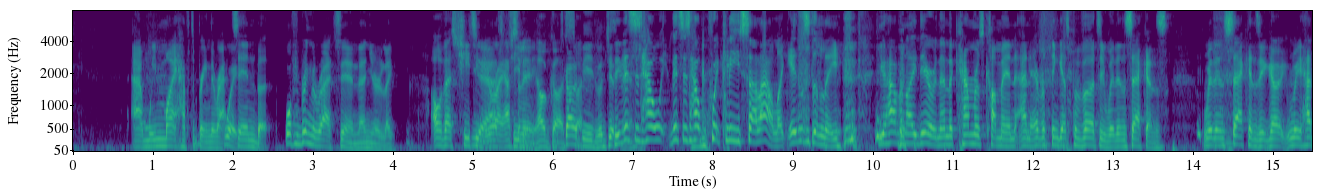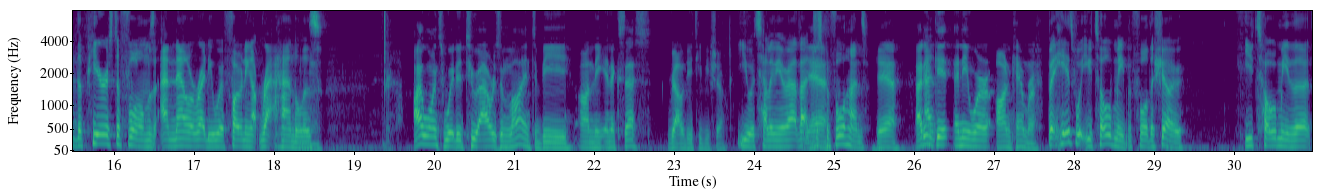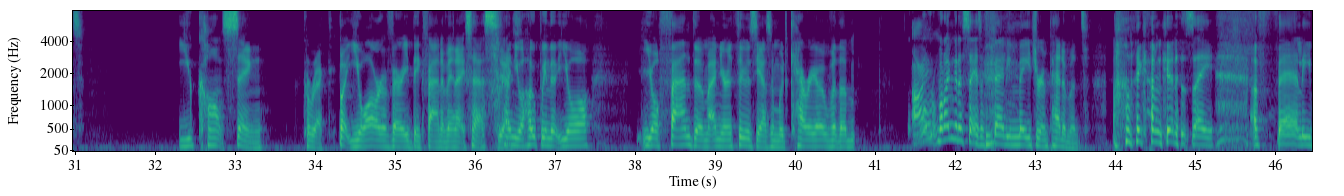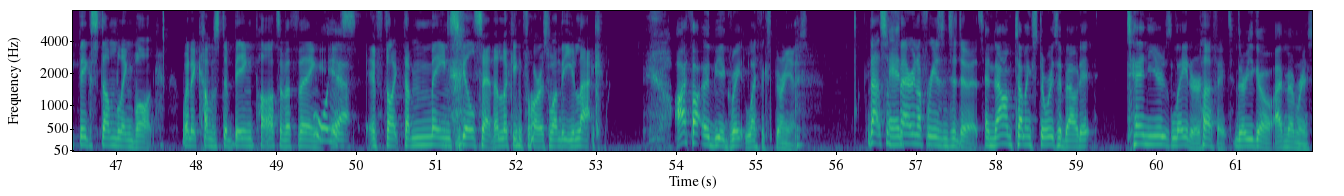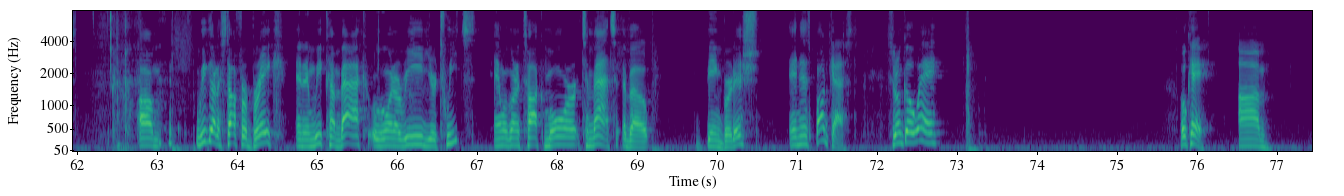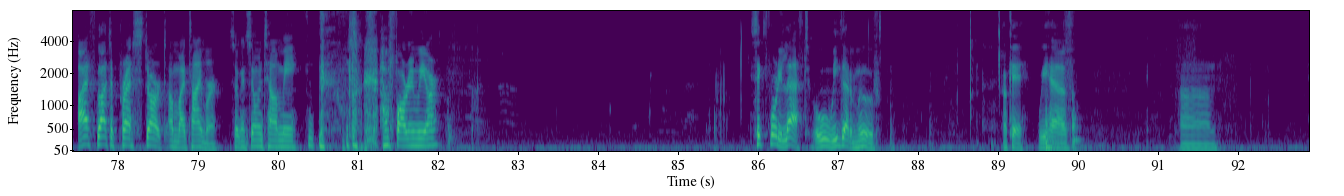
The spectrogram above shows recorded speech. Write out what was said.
and we might have to bring the rats Wait. in, but Well, if you bring the rats in, then you're like, oh, that's cheating. Yeah, You're right, absolutely. cheating. Oh god, It's gotta sorry. be legit, See, this is how this is how quickly you sell out. Like instantly, you have an idea, and then the cameras come in, and everything gets perverted within seconds. Within seconds, it go. We had the purest of forms, and now already we're phoning up rat handlers. I once waited two hours in line to be on the INXS reality TV show. You were telling me about that just beforehand. Yeah. I didn't And- get anywhere on camera. But here's what you told me before the show. You told me that you can't sing, Correct. but you are a very big fan of INXS, Yes. and you're hoping that your your fandom and your enthusiasm would carry over them. I- what, what I'm going to say is a fairly major impediment. like I'm going to say, a fairly big stumbling block when it comes to being part of a thing. Oh, yeah. if like the main skill set they're looking for is one that you lack. I thought it would be a great life experience. That's a And- fair enough reason to do it. And now I'm telling stories about it 10 years later. Perfect. There you go. I have memories. Um, we got to stop for a break, and then we come back. We're going to read your tweets, and we're going to talk more to Matt about being British in his podcast. So don't go away. Okay. Um, I forgot to press start on my timer. So can someone tell me how far in we are? 640 left. Ooh, we got to move. Okay, we have. Um,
